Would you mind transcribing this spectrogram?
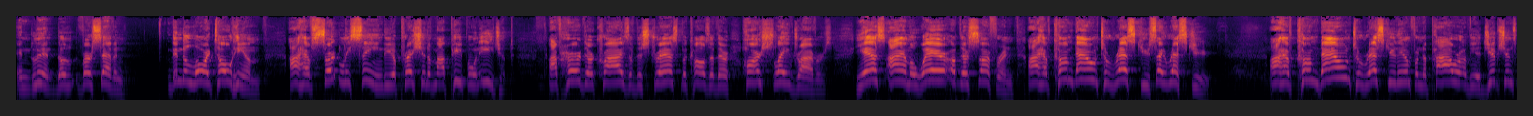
And then, verse 7 then the Lord told him, I have certainly seen the oppression of my people in Egypt. I've heard their cries of distress because of their harsh slave drivers. Yes, I am aware of their suffering. I have come down to rescue. Say, rescue. I have come down to rescue them from the power of the Egyptians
